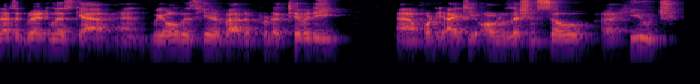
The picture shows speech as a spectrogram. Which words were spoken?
that's a great list, Gab. And we always hear about the productivity uh, for the IT organization so uh, huge,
